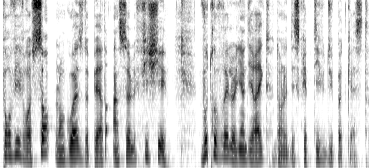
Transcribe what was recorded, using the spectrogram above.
pour vivre sans l'angoisse de perdre un seul fichier. Vous trouverez le lien direct dans le descriptif du podcast.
